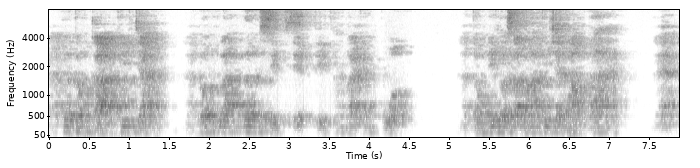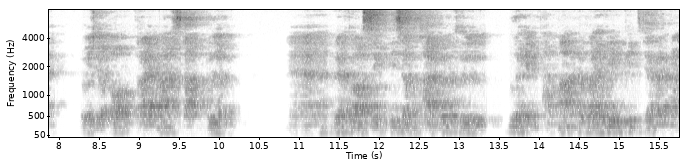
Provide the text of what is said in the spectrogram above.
นะเพื่อต้องการที่จะลดละเลิกสิ่งเสพติดทั้งหลายทั้งปวงนะตรงนี้ก็สามารถที่จะทำได้ โดยเฉพาะไตรมาสสามเดือนนะแล้วก็สิ่งที่สำคัญก็คือเมื่อเห็นธรรมะแล้วก็ให้พิจารณา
